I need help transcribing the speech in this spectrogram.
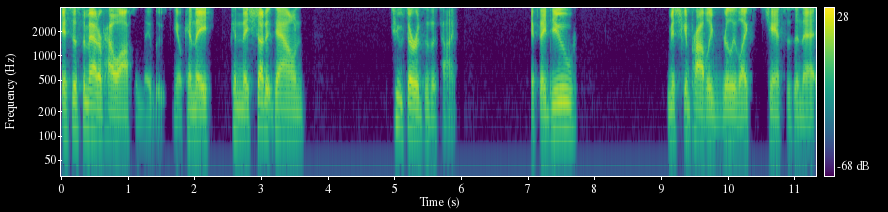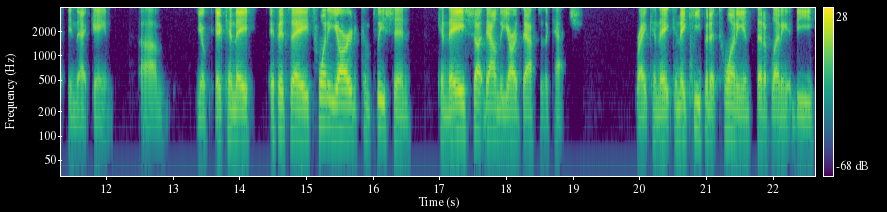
It's just a matter of how often they lose. You know, can they can they shut it down two thirds of the time? if they do, Michigan probably really likes its chances in that in that game. Um, you know, it, can they if it's a 20 yard completion, can they shut down the yards after the catch? right? Can they can they keep it at 20 instead of letting it be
